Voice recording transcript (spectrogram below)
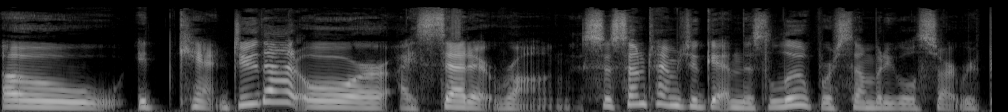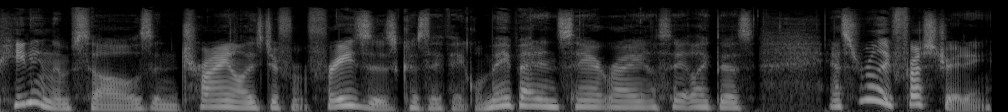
oh, it can't do that, or I said it wrong. So sometimes you get in this loop where somebody will start repeating themselves and trying all these different phrases because they think, well, maybe I didn't say it right. I'll say it like this. And it's really frustrating.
